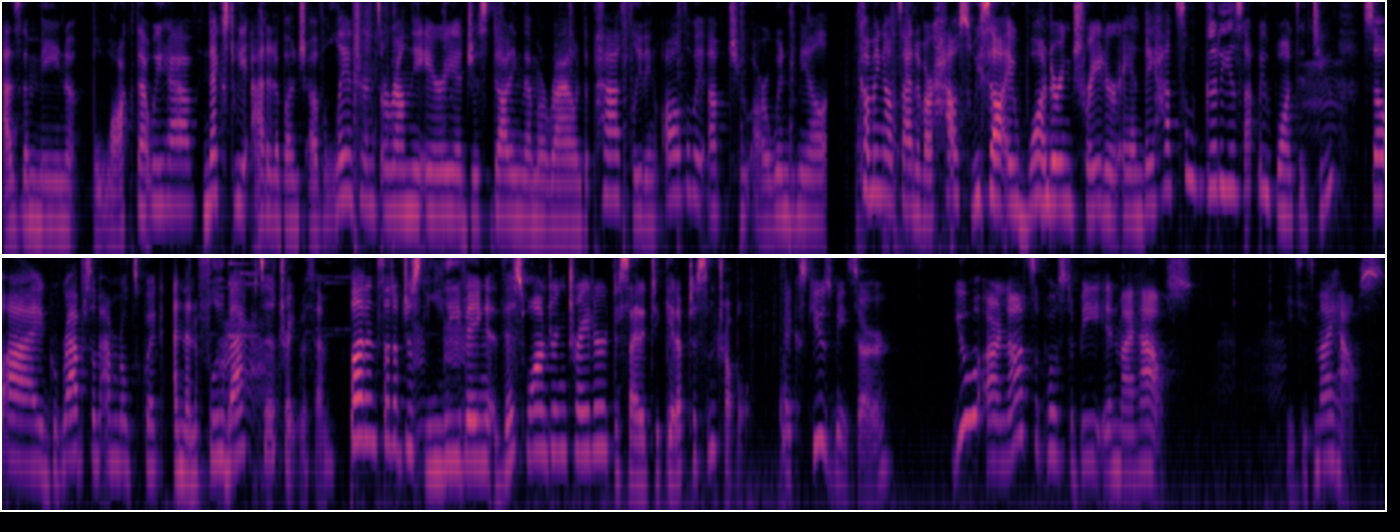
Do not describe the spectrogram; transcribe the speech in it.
as the main block that we have. Next, we added a bunch of lanterns around the area, just dotting them around the path leading all the way up to our windmill. Coming outside of our house, we saw a wandering trader and they had some goodies that we wanted to, so I grabbed some emeralds quick and then flew back to trade with him. But instead of just leaving, this wandering trader decided to get up to some trouble. Excuse me, sir. You are not supposed to be in my house. This is my house,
